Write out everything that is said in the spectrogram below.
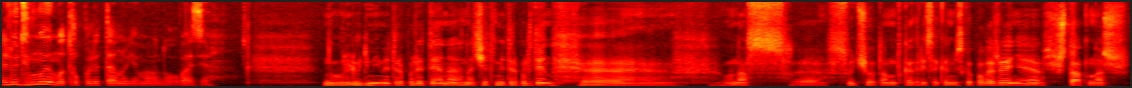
людьми метрополітену, я маю на увазі? Ну, людьми метрополитена, значит, метрополитен э, у нас э, с учетом, как говорится, экономического положения, штат наш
